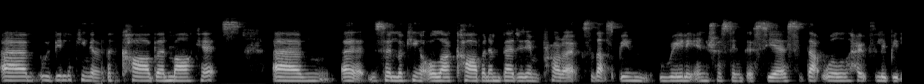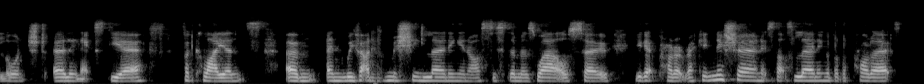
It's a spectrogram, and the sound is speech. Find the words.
Um, we've been looking at the carbon markets. Um, uh, so looking at all our carbon embedded in products. So that's been really interesting this year. So that will hopefully be launched early next year for clients. Um, and we've added machine learning in our system as well. So you get product recognition, it starts learning about the products.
